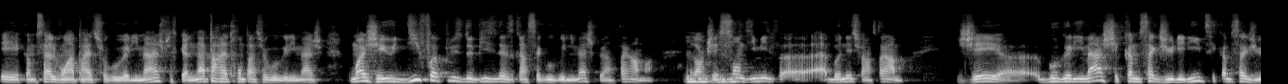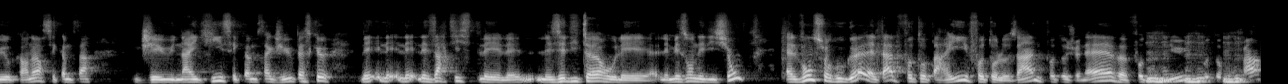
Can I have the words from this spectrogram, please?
Et comme ça, elles vont apparaître sur Google Images parce qu'elles n'apparaîtront pas sur Google Images. Moi, j'ai eu dix fois plus de business grâce à Google Images que Instagram. Hein. alors que j'ai 110 mmh, 000 mmh. abonnés sur Instagram. J'ai euh, Google Images, c'est comme ça que j'ai eu les livres, c'est comme ça que j'ai eu au corner, c'est comme ça que j'ai eu Nike, c'est comme ça que j'ai eu parce que les, les, les artistes, les, les, les, éditeurs ou les, les maisons d'édition, elles vont sur Google, elles tapent photo Paris, photo Lausanne, photo Genève, photo Mhm, nu, mhm, photo machin.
